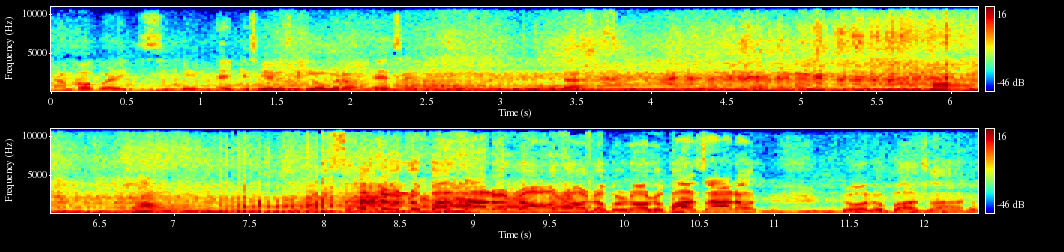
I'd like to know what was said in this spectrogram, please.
Tampoco el, que sí viene sin número, ese. Está. ¡Pasaron! ¡Lo pasaron! No, no, no, pero no lo pasaron. No lo pasaron.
